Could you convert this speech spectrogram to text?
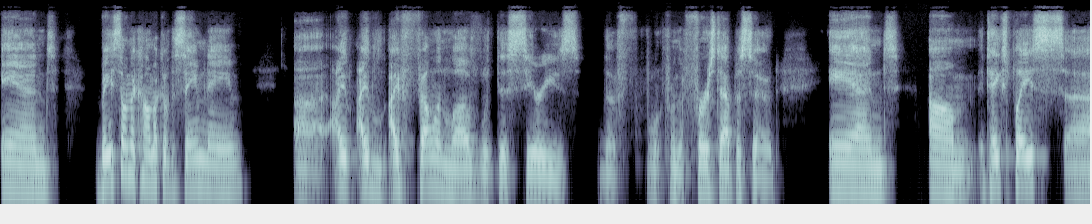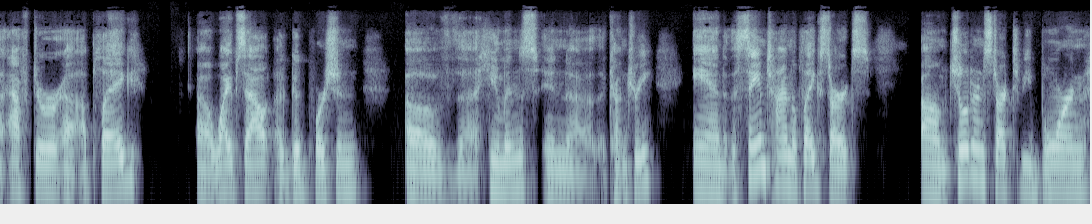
And based on the comic of the same name, uh I I I fell in love with this series the from the first episode. And um it takes place uh, after a, a plague uh, wipes out a good portion of the humans in uh, the country. And at the same time the plague starts, um, children start to be born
